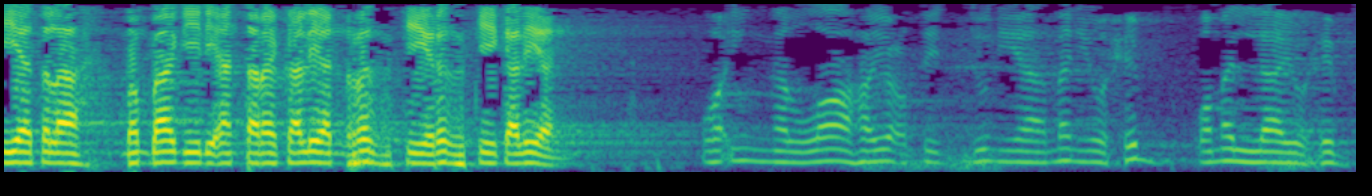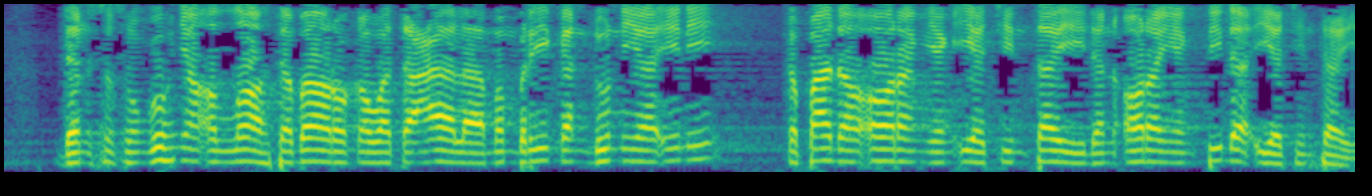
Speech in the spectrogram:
ia telah membagi di antara kalian rezeki-rezeki kalian. Wa inna Allah yu'ti dunya man yuhib wa man la yuhib. Dan sesungguhnya Allah tabaraka wa taala memberikan dunia ini kepada orang yang ia cintai dan orang yang tidak ia cintai.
